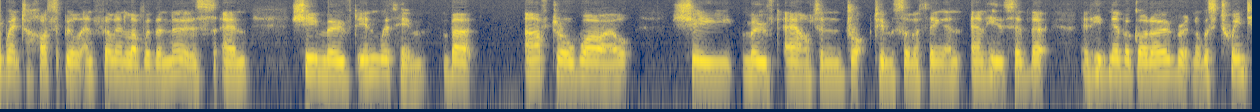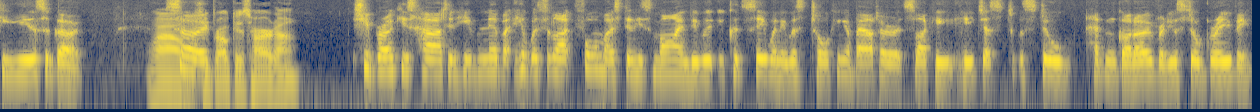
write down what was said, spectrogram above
went to hospital and fell in love with a nurse, and she moved in with him. But after a while, she moved out and dropped him, sort of thing. And and he said that, and he'd never got over it, and it was twenty years ago Wow. So- she broke his heart, huh? she broke his heart and he never it was like foremost in his mind he, you could see when he was talking about her it's like he, he just was still hadn't got over it he was still grieving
